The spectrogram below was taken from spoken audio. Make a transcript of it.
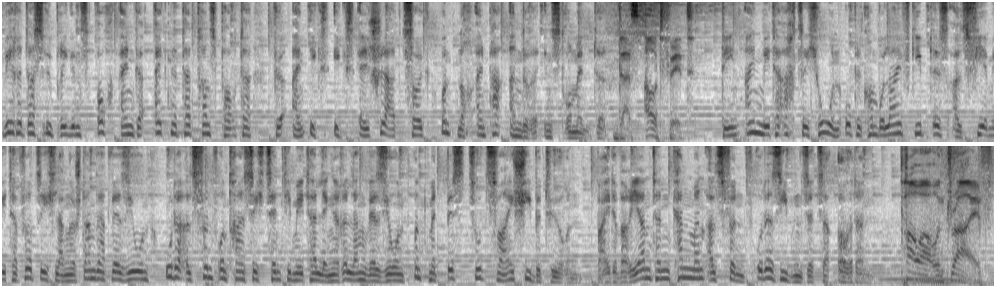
wäre das übrigens auch ein geeigneter Transporter für ein XXL-Schlagzeug und noch ein paar andere Instrumente. Das Outfit. Den 1,80 Meter hohen Opel Combo Live gibt es als 4,40 Meter lange Standardversion oder als 35 cm längere Langversion und mit bis zu zwei Schiebetüren. Beide Varianten kann man als 5- oder 7-Sitzer ordern. Power und Drive.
